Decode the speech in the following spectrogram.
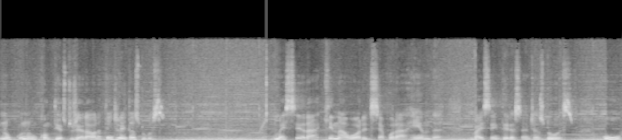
no, no contexto geral, ela tem direito às duas. Mas será que na hora de se apurar a renda vai ser interessante as duas? Ou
